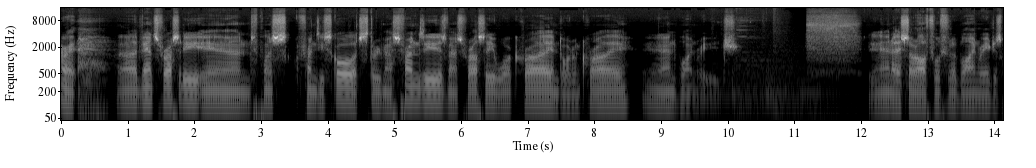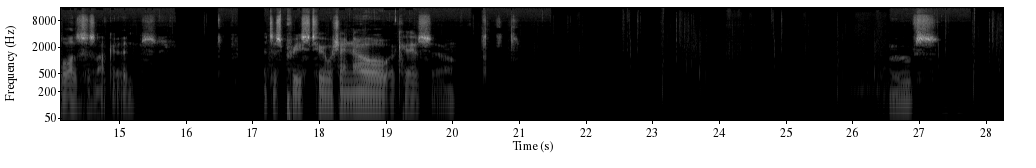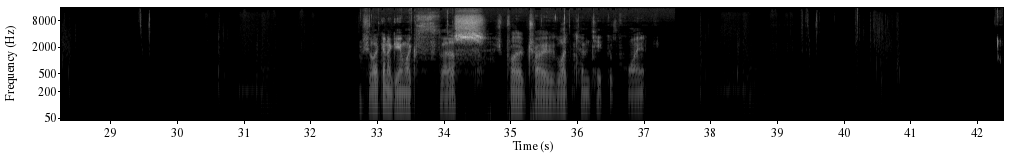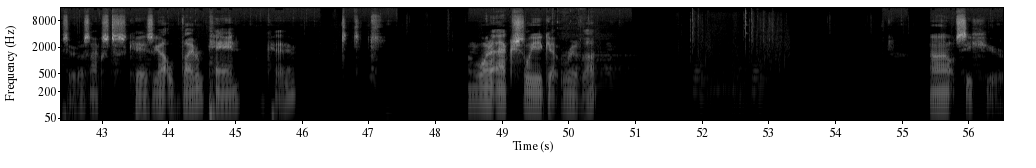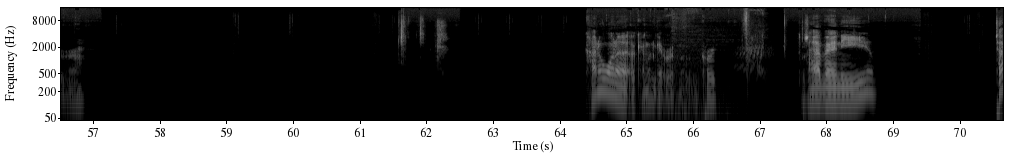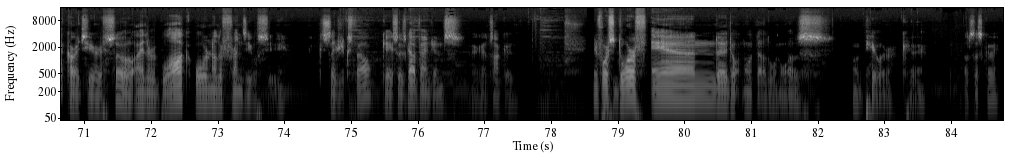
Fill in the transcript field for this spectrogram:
Alright. Uh, Advanced Ferocity and plus Frenzy Skull. That's three Mass Frenzies. Advanced Ferocity, War Cry, and Dwarven Cry, and Blind Rage. And I start off with the Blind Rage as well. This is not good. It's his Priest too, which I know. Okay, so. Moves. Feel like in a game like this, I should probably try to let him take the point. see what goes next. Okay, so we got Vibrant Pain. Okay. I'm going to actually get rid of that. Uh, let's see here. Kind of want to. Okay, I'm gonna get rid of the card. Doesn't have any attack cards here, so either block or another frenzy. We'll see. Cedric's fell. Okay, so he's got vengeance. Okay, that's not good. Enforce Dwarf, and I don't know what the other one was. Oh, Impaler. Okay, what's this guy?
